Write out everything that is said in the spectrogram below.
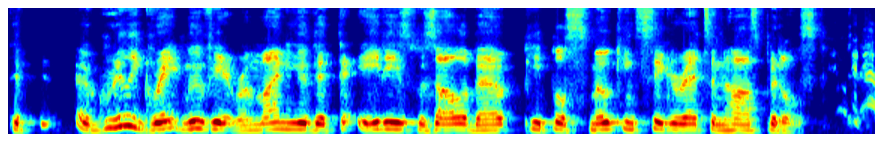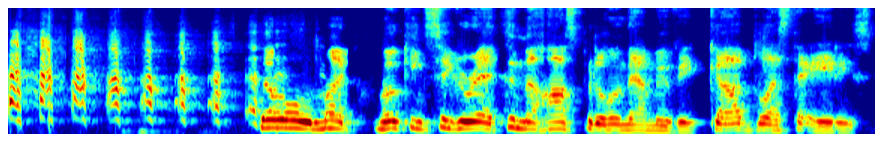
the, a really great movie, it reminded you that the 80s was all about people smoking cigarettes in hospitals. so much smoking cigarettes in the hospital in that movie. God bless the 80s.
